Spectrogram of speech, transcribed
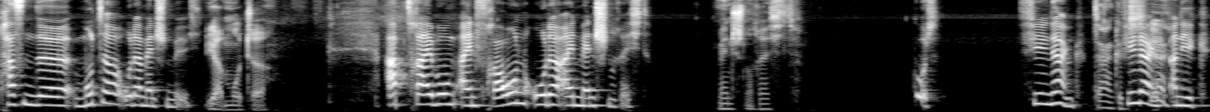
passende Mutter oder Menschenmilch? Ja, Mutter. Abtreibung ein Frauen- oder ein Menschenrecht? Menschenrecht. Gut. Vielen Dank. Danke. Vielen Dank, ja. Annik.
